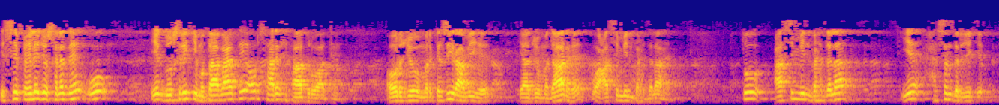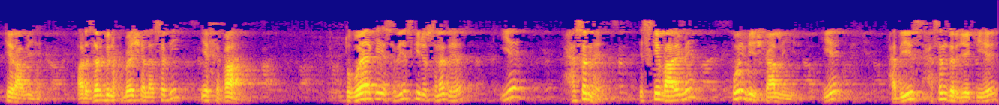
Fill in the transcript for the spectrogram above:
اس سے پہلے جو سند ہے، وہ ایک دوسرے کی مطابعت ہے اور سارے صفات روات ہیں۔ اور جو مرکزی راوی ہے یا جو مدار ہے، وہ عاصم بن بہدلہ ہے۔ تو عاصم بن بہدلہ یہ حسن درجے کے راوی ہیں۔ اور زر بن حبیش الاسدی یہ فقہ ہے۔ تو گویا کہ اس حدیث کی جو سند ہے، یہ حسن ہے۔ اس کے بارے میں کوئی بھی اشکال نہیں ہے۔ یہ حدیث حسن درجے کی ہے،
